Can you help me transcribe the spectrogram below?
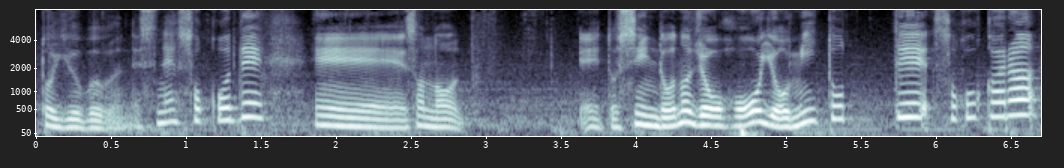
という部分ですねそこで、えー、その、えーと、振動の情報を読み取ってそこから、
